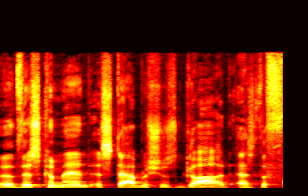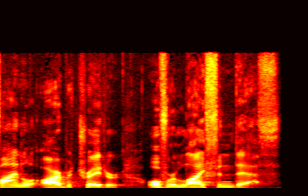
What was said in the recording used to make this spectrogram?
Uh, this command establishes God as the final arbitrator over life and death,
